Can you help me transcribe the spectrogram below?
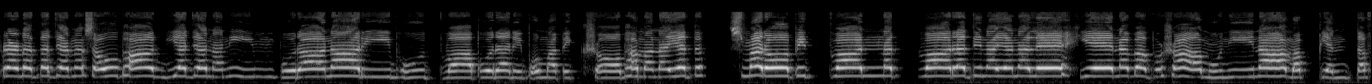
प्रणतजनसौभाग्यजननीं पुरा नारी भूत्वा पुररिपुमपि क्षोभमनयत् स्मरोऽपि त्वान्नत्वा रतिनयनलेह्येन वपुषा मुनीनामप्यन्तः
